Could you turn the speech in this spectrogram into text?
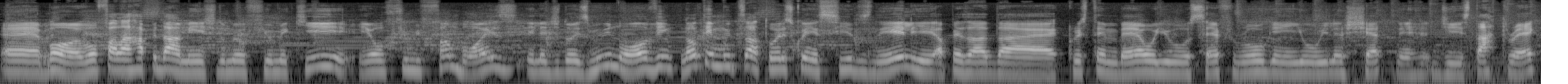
É, bom, eu vou falar rapidamente do meu filme aqui. É o filme Fanboys, ele é de 2009. Não tem muitos atores conhecidos nele, apesar da Kristen Bell e o Seth Rogen e o William Shatner de Star Trek,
